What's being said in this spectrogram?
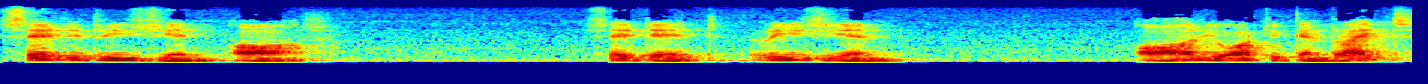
shaded region or shaded region or what you can write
